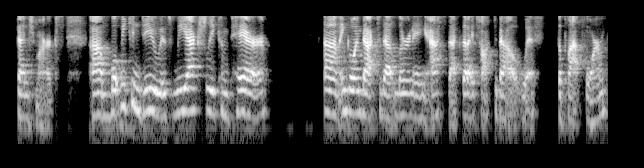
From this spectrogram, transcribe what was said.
benchmarks. Um, what we can do is we actually compare, um, and going back to that learning aspect that I talked about with the platform,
